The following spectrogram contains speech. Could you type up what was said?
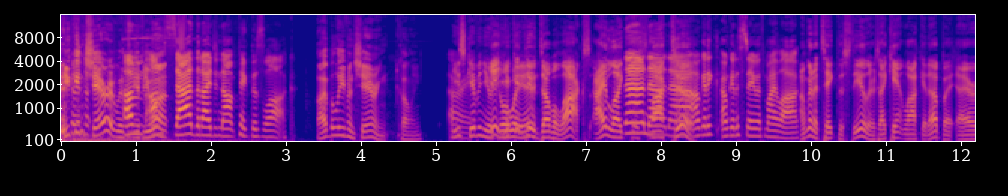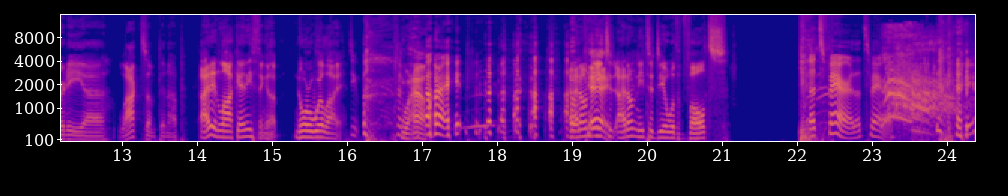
you can share it with me if you I'm want. sad that I did not pick this lock. I believe in sharing, Colleen. All He's right. giving you a yeah, you doorway can do double locks. I like No, this no, lock no. too. I'm gonna I'm gonna stay with my lock. I'm gonna take the Steelers. I can't lock it up. I, I already uh, locked something up. I didn't lock anything up, nor will I. Do- Wow. All right. I don't Okay. need to. I don't need to deal with vaults. That's fair. That's fair. okay.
